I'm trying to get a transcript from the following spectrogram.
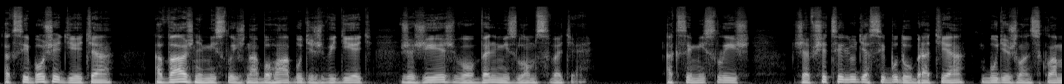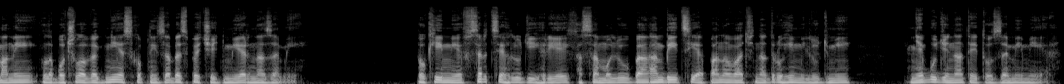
Ak si Bože dieťa a vážne myslíš na Boha, budeš vidieť, že žiješ vo veľmi zlom svete. Ak si myslíš, že všetci ľudia si budú bratia, budeš len sklamaný, lebo človek nie je schopný zabezpečiť mier na zemi. Pokým je v srdciach ľudí hriech a samolúba, ambícia panovať nad druhými ľuďmi, nebude na tejto zemi mier.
